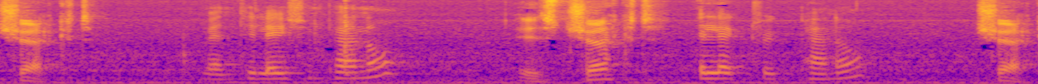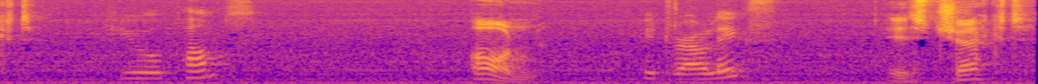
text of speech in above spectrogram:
Checked. ventilation panel, Is checked. electric panel, Checked. Fuel pumps, On. hydraulics, Is checked.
